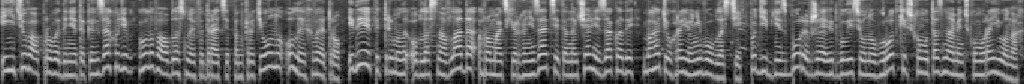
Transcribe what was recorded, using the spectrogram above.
Ініціював проведення таких заходів голова обласної федерації панкратіону Олег Ветров. Ідею підтримали обласна влада, громадські організації та навчальні заклади багатьох районів області. Подібні збори вже відбулися у Новгородківському та Знам'янському районах.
